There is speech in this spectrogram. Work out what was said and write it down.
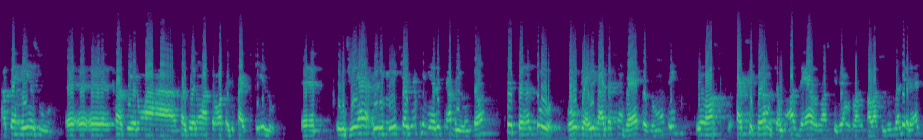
até mesmo fazer, uma, fazer uma troca de partido, é, o dia limite é o dia 1 de abril. Então, portanto, houve aí várias conversas ontem e nós participamos de algumas delas, nós tivemos lá no Palácio dos Bandeirantes,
